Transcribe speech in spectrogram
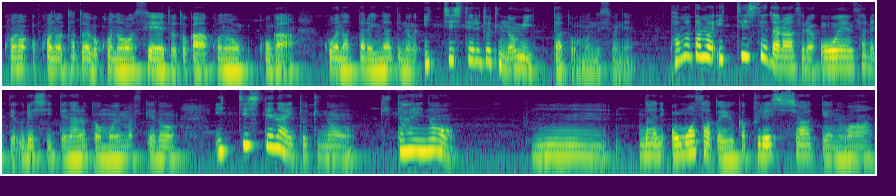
このこの例えばこの生徒とかこの子がこうなったらいいなっていうのが一致してる時のみだと思うんですよね。たまたま一致してたらそれ応援されて嬉しいってなると思いますけど一致してない時の期待のうーん何重さというかプレッシャーっていうのは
